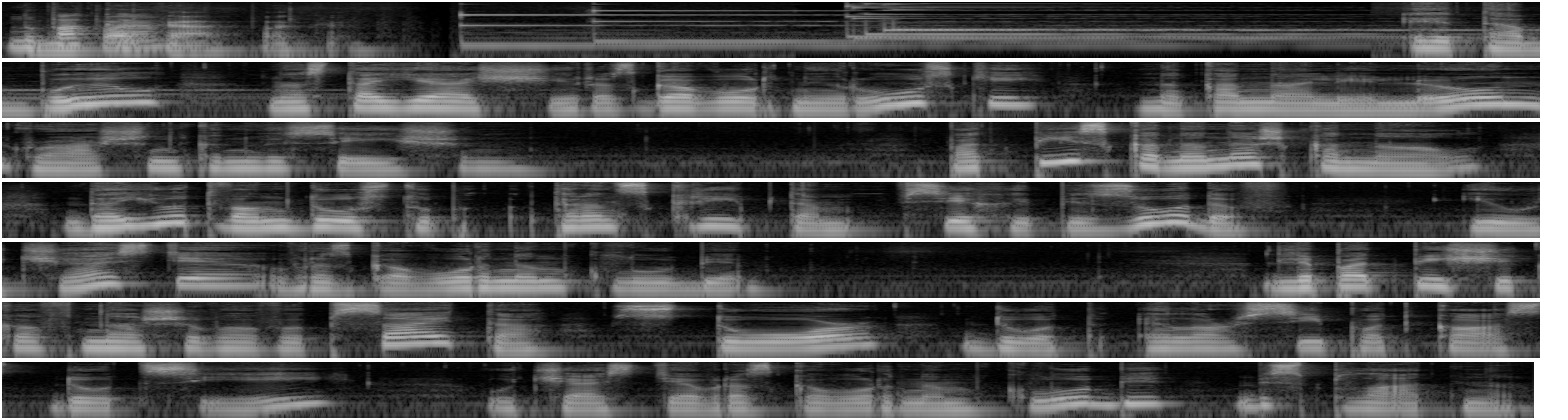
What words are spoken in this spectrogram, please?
Ну, пока. Пока, пока. Это был настоящий разговорный русский на канале Learn Russian Conversation. Подписка на наш канал дает вам доступ к транскриптам всех эпизодов и участие в разговорном клубе. Для подписчиков нашего веб-сайта store.lrcpodcast.ca участие в разговорном клубе бесплатно.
